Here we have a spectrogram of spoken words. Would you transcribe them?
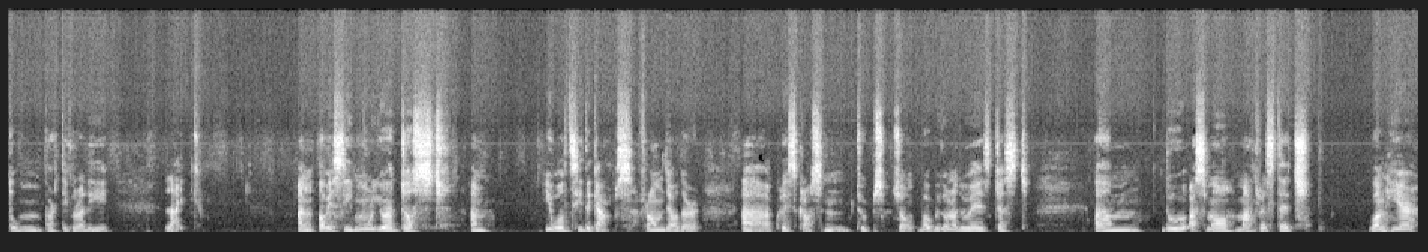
don't particularly like. And obviously, more you adjust, and you will see the gaps from the other uh, crisscrossing tubes. So what we're gonna do is just um, do a small mattress stitch, one here.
